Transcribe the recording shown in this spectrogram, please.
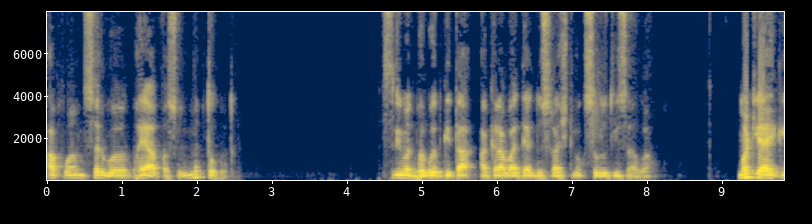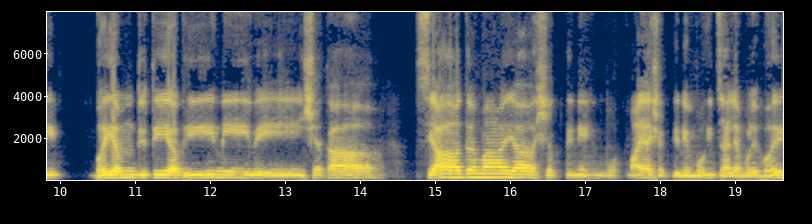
आपण सर्व भयापासून मुक्त होतो. श्रीमद भगवद्गीता अकरावा त्या दुसरा श्लोक सदोतीसावा. म्हटले आहे की भयं द्वितीयभिनिवेशका। स्यात माया शक्तीने माया शक्तीने मोहित झाल्यामुळे भय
